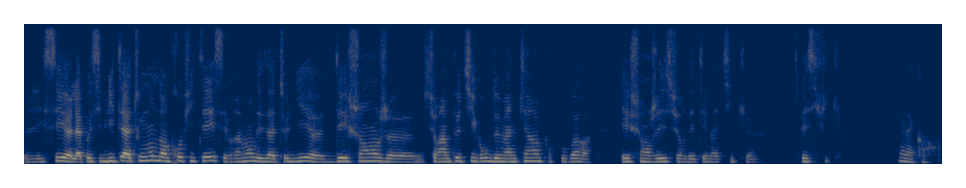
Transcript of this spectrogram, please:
laisser euh, la possibilité à tout le monde d'en profiter. C'est vraiment des ateliers euh, d'échange euh, sur un petit groupe de mannequins pour pouvoir échanger sur des thématiques spécifiques. D'accord.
